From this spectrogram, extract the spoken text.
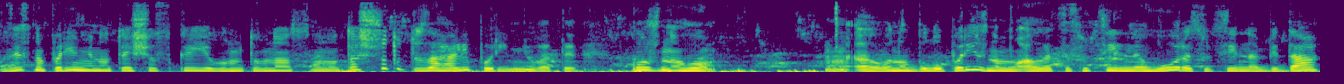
Звісно, порівняно те, що з Києвом, то в нас воно. Та що тут взагалі порівнювати? Кожного е, воно було по-різному, але це суцільне горе, суцільна біда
